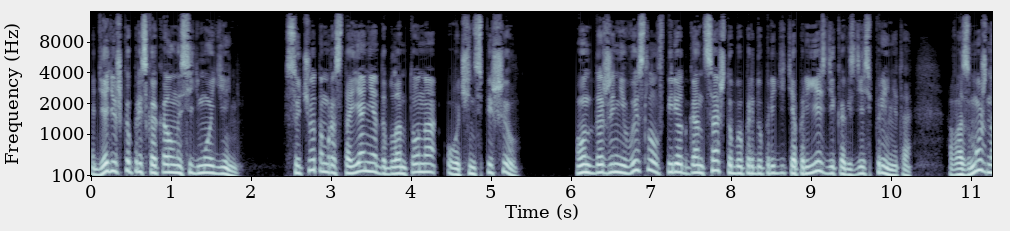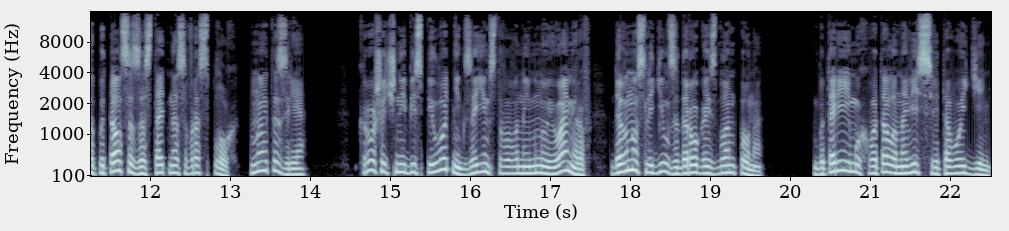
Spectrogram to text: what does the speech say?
Дядюшка прискакал на седьмой день. С учетом расстояния до Блантона очень спешил. Он даже не выслал вперед гонца, чтобы предупредить о приезде, как здесь принято. Возможно, пытался застать нас врасплох, но это зря. Крошечный беспилотник, заимствованный мною Амеров, давно следил за дорогой из Блантона. Батареи ему хватало на весь световой день.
